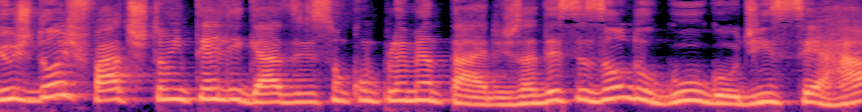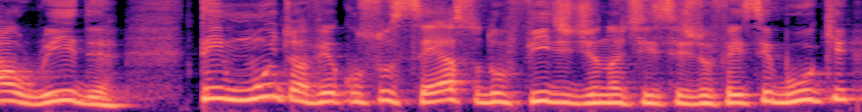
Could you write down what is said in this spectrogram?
E os dois fatos estão interligados, eles são complementares. A decisão do Google de encerrar o Reader tem muito a ver com o sucesso do feed de notícias do Facebook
